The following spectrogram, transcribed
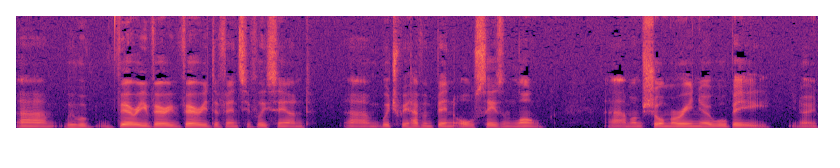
Um, we were very, very, very defensively sound, um, which we haven't been all season long. Um, I'm sure Mourinho will be, you know,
